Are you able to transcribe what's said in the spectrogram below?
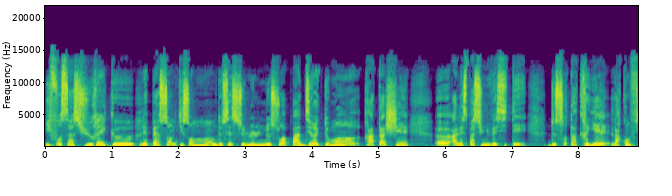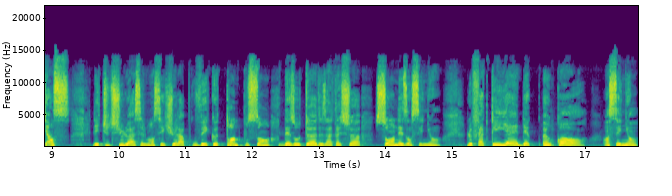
il faut s'assurer que les personnes qui sont membres de ces cellules ne soient pas directement rattachées euh, à l'espace universitaire, de sorte à créer la confiance. L'étude sur le harcèlement sexuel a prouvé que 30% des auteurs des sont des enseignants. Le fait qu'il y ait un corps enseignants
